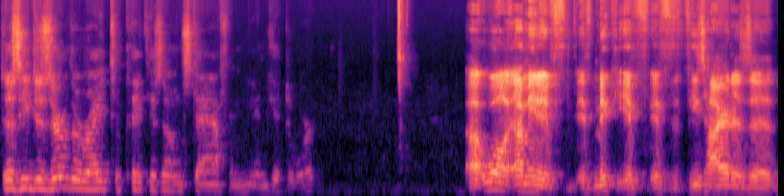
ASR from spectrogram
Does he deserve the right to pick his own staff and, and get to work? Uh, well, I mean, if if Mickey if if he's hired as a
